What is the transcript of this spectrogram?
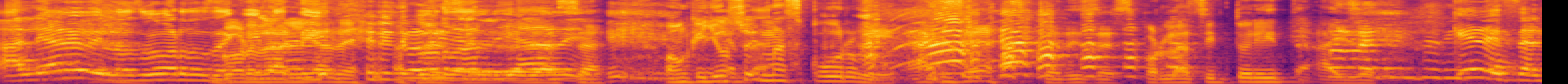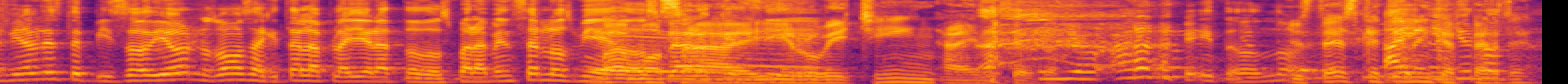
aliade de los gordos. Gordaliade. tienes, Gordo gordaliade. Aunque yo soy más curvy. ¿Qué dices? Por la cinturita. Cinturita. Quédese al final de este episodio. Nos vamos a quitar la playera todos para vencer los miedos. Vamos claro a que sí. y Rubichín. Ay, no. Y yo, ay, no. Y todos, no. ¿Y ustedes qué tienen que yo no- perder?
